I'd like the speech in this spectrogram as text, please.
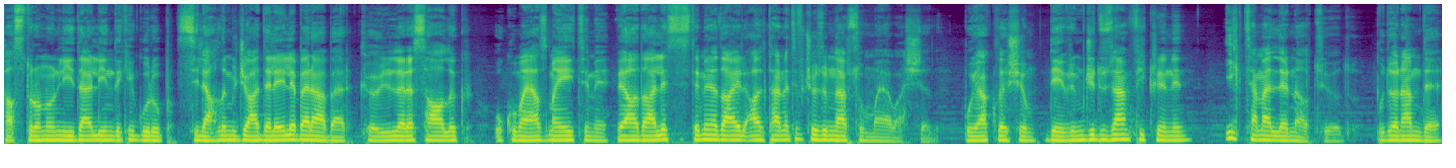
Castro'nun liderliğindeki grup silahlı mücadeleyle beraber köylülere sağlık, okuma yazma eğitimi ve adalet sistemine dair alternatif çözümler sunmaya başladı. Bu yaklaşım devrimci düzen fikrinin ilk temellerini atıyordu. Bu dönemde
